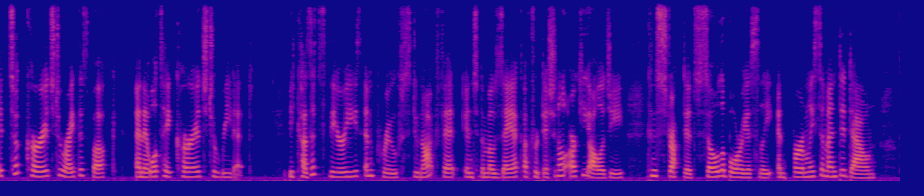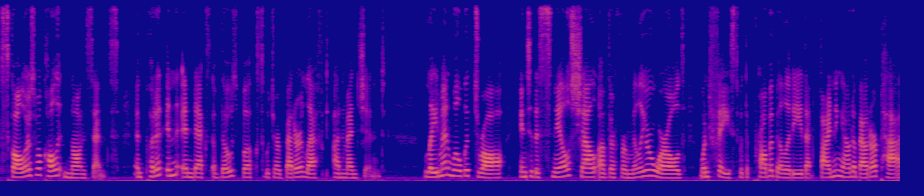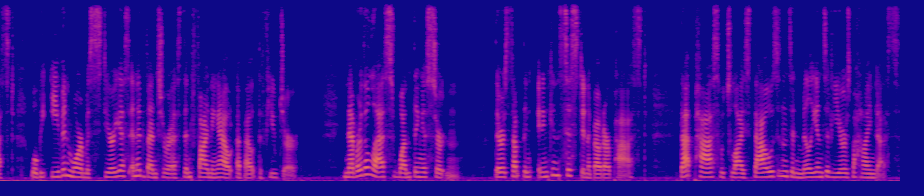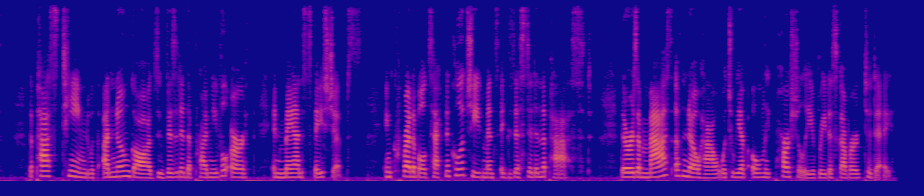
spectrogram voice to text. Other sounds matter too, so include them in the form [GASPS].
It took courage to write this book, and it will take courage to read it. Because its theories and proofs do not fit into the mosaic of traditional archaeology, constructed so laboriously and firmly cemented down, scholars will call it nonsense and put it in the index of those books which are better left unmentioned. Laymen will withdraw into the snail shell of their familiar world when faced with the probability that finding out about our past will be even more mysterious and adventurous than finding out about the future. Nevertheless, one thing is certain there is something inconsistent about our past. That past which lies thousands and millions of years behind us. The past teemed with unknown gods who visited the primeval Earth in manned spaceships. Incredible technical achievements existed in the past. There is a mass of know how which we have only partially rediscovered today.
